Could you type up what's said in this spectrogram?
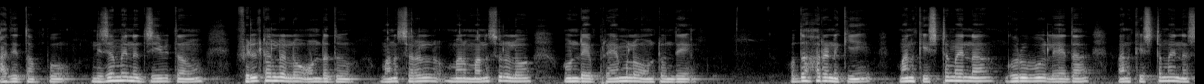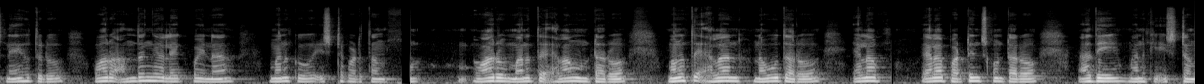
అది తప్పు. నిజమైన జీవితం ఫిల్టర్లలో ఉండదు. మన సరళ మన మనసులలో ఉండే ప్రేమలో ఉంటుంది. ఉదాహరణకి మనకి ఇష్టమైన గురువు లేదా మనకి ఇష్టమైన స్నేహితుడు వారు అందంగా లేకపోయినా మనకు ఇష్టపడతాం. వారు మనతో ఎలా ఉంటారో మనతో ఎలా నవ్వుతారో ఎలా ఎలా పట్టించుకుంటారో అది మనకి ఇష్టం.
